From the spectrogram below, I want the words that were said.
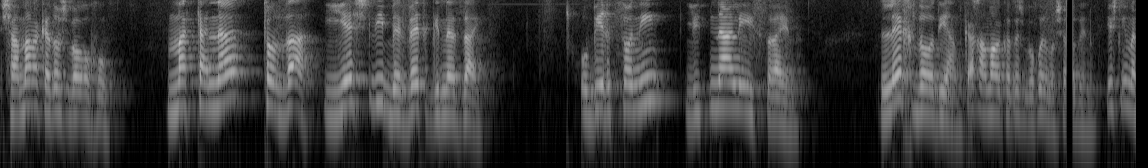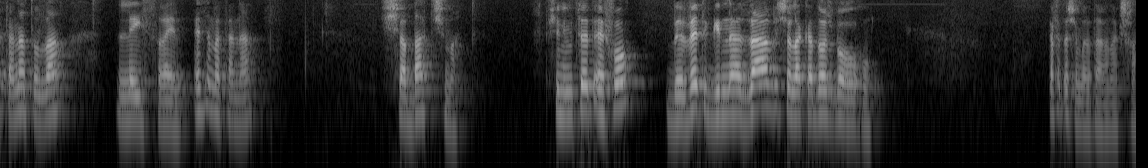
שאמר הקדוש ברוך הוא, מתנה טובה יש לי בבית גנזי, וברצוני ליתנה לישראל. לך והודיעם, ככה אמר הקדוש ברוך הוא למשה רבנו. יש לי מתנה טובה לישראל. איזה מתנה? שבת שמה. שנמצאת איפה? בבית גנזיו של הקדוש ברוך הוא. איפה אתה שומר את הארנק שלך?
